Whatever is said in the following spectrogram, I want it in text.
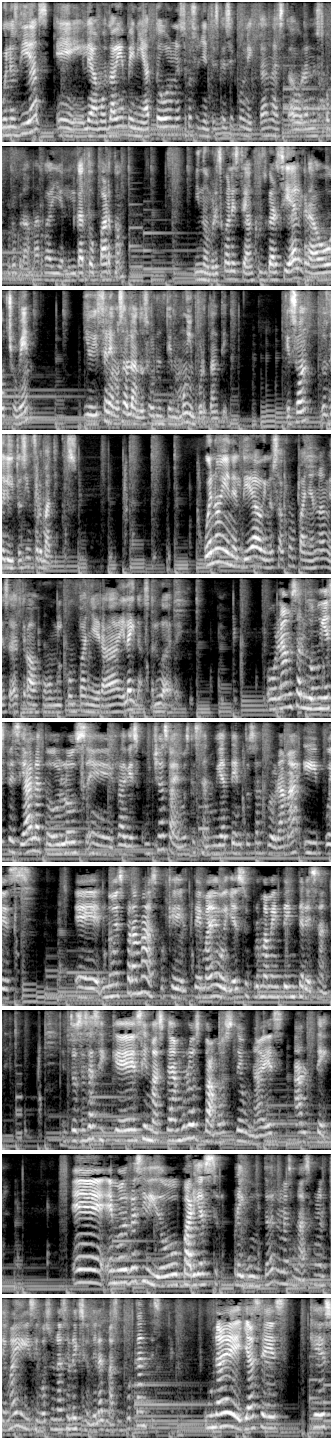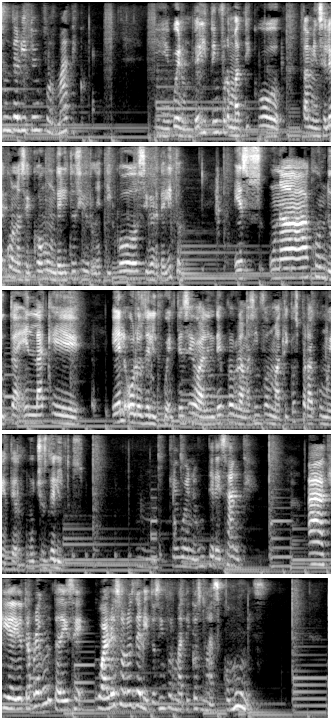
Buenos días, eh, le damos la bienvenida a todos nuestros oyentes que se conectan a esta hora en nuestro programa radial El Gato Pardo. Mi nombre es Juan Esteban Cruz García, del grado 8B, y hoy estaremos hablando sobre un tema muy importante, que son los delitos informáticos. Bueno, y en el día de hoy nos acompaña en la mesa de trabajo mi compañera Elaida. Saluda, Elaida. Hola, un saludo muy especial a todos los eh, radioescuchas. Sabemos que están muy atentos al programa y pues eh, no es para más porque el tema de hoy es supremamente interesante. Entonces, así que sin más preámbulos, vamos de una vez al tema. Eh, hemos recibido varias preguntas relacionadas con el tema y hicimos una selección de las más importantes. Una de ellas es, ¿qué es un delito informático? Eh, bueno, un delito informático también se le conoce como un delito cibernético o ciberdelito. Es una conducta en la que él o los delincuentes se valen de programas informáticos para cometer muchos delitos. Mm, qué bueno, interesante. Aquí hay otra pregunta, dice, ¿cuáles son los delitos informáticos más comunes?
